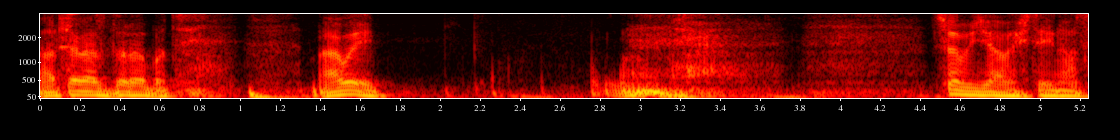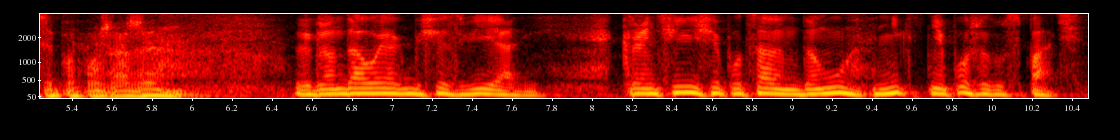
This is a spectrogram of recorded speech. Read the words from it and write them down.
A teraz do roboty. Mały. Co widziałeś tej nocy po pożarze? Wyglądało jakby się zwijali. Kręcili się po całym domu, nikt nie poszedł spać.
